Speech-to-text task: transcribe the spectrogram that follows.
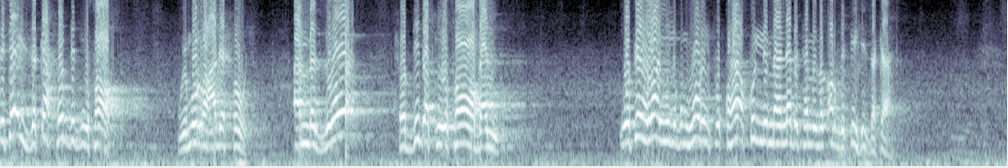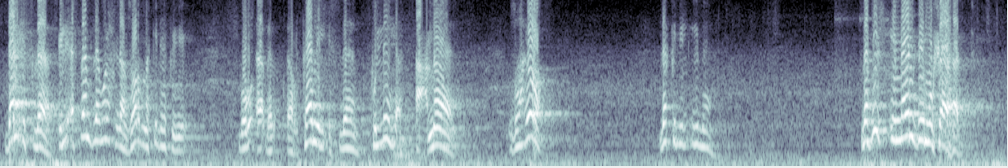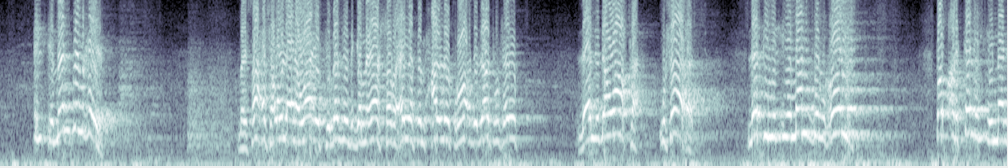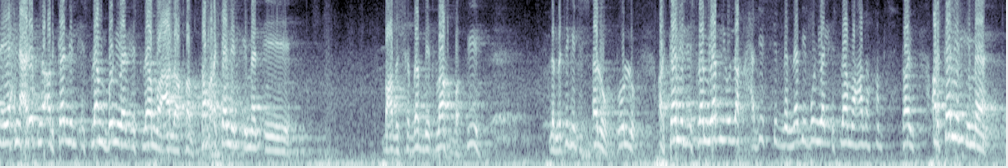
إتاء الزكاة حدد نصاب ويمر عليه حول أما الزروع حددت نصابا. وفيه رأي لجمهور الفقهاء كل ما نبت من الأرض فيه زكاة. ده الإسلام. الإسلام زي ما إحنا ظهرنا كده في أركان الإسلام كلها أعمال ظاهرة. لكن الإيمان مفيش إيمان بمشاهد. الإيمان بالغيب. ما يصحش أقول أنا واقف في مسجد الجمعية الشرعية في محل تروح دلوقتي وشايف لأن ده واقع مشاهد. لكن الإيمان بالغيب. طب أركان الإيمان إيه؟ إحنا عرفنا أركان الإسلام بني الإسلام على خمس طب أركان الإيمان إيه؟ بعض الشباب بيتلخبط فيه. لما تيجي تسأله تقول له أركان الإسلام يا ابني؟ يقول لك حديث سيدنا النبي بني الإسلام على خمس. طيب أركان الإيمان.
